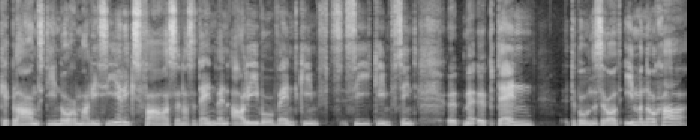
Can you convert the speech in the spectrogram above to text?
geplant die Normalisierungsphasen, also dann, wenn alle, die wollen, geimpft sind, geimpft sind, ob, man, ob dann der Bundesrat immer noch kann,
